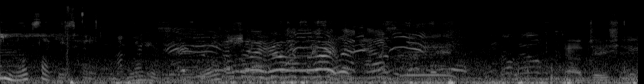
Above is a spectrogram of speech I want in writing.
Ryan looks like he's hit another real shot. Now, Jason,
